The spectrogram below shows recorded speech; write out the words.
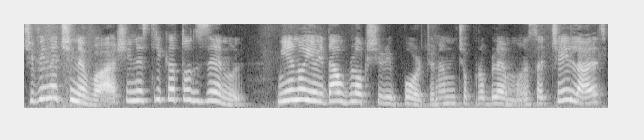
Și vine cineva și ne strică tot zenul. Mie nu, eu îi dau blog și report, eu n-am nicio problemă, însă ceilalți,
